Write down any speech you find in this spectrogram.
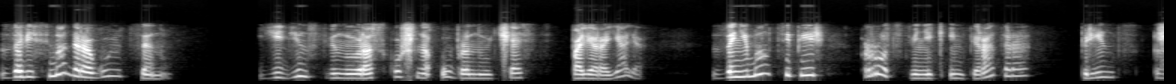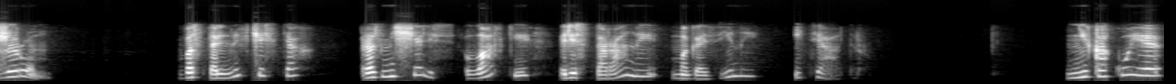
за весьма дорогую цену. Единственную роскошно убранную часть Пале-Рояля занимал теперь родственник императора принц Жером. В остальных частях размещались лавки, рестораны, магазины и театр. Никакое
